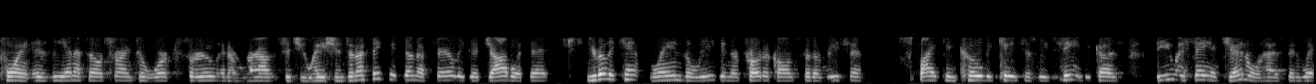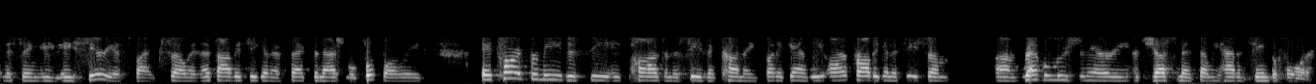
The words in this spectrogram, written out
point is the NFL trying to work through and around situations, and I think they've done a fairly good job with it. You really can't blame the league and their protocols for the recent spike in COVID cases we've seen because the USA in general has been witnessing a, a serious spike. So, and that's obviously going to affect the National Football League. It's hard for me to see a pause in the season coming, but again, we are probably going to see some uh, revolutionary adjustments that we haven't seen before.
